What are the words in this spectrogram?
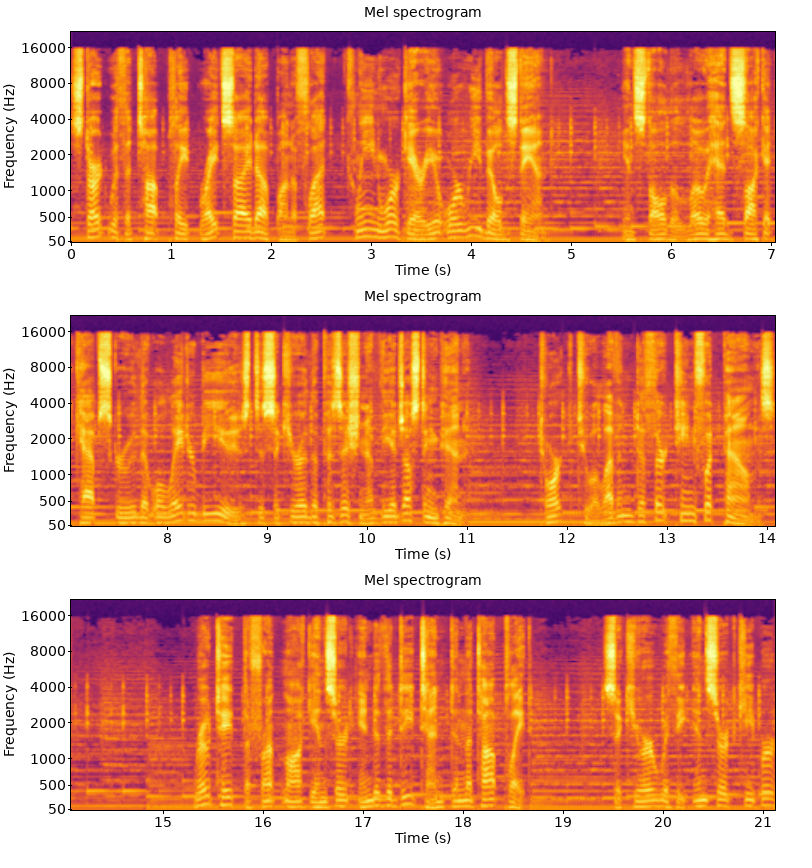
Start with the top plate right side up on a flat, clean work area or rebuild stand. Install the low head socket cap screw that will later be used to secure the position of the adjusting pin torque to 11 to 13 foot-pounds. Rotate the front lock insert into the detent in the top plate. Secure with the insert keeper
